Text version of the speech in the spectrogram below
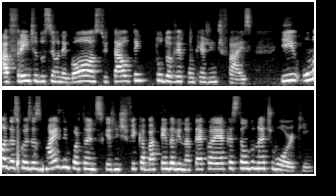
à frente do seu negócio e tal, tem tudo a ver com o que a gente faz. E uma das coisas mais importantes que a gente fica batendo ali na tecla é a questão do networking.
